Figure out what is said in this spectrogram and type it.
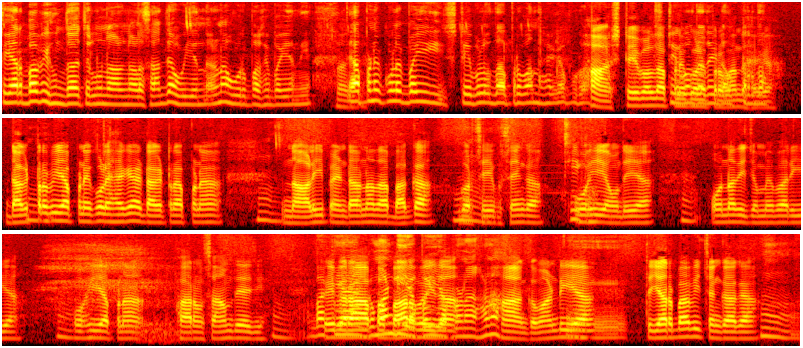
ਤਜਰਬਾ ਵੀ ਹੁੰਦਾ ਚਲੋ ਨਾਲ ਨਾਲ ਸਾਂਝਾ ਹੋ ਜਾਂਦਾ ਹਨਾ ਹੋਰ ਪਾਸੇ ਬਈ ਜਾਂਦੀਆਂ। ਤੇ ਆਪਣੇ ਕੋਲੇ ਬਈ ਸਟੇਬਲ ਦਾ ਪ੍ਰਬੰਧ ਹੈਗਾ ਪੂਰਾ? ਹਾਂ ਸਟੇਬਲ ਦਾ ਆਪਣੇ ਕੋਲੇ ਦਾ ਪ੍ਰਬੰਧ ਦਾ। ਹੈਗਾ। ਡਾਕਟਰ ਵੀ ਆਪਣੇ ਕੋਲੇ ਹੈਗਾ ਡਾਕਟਰ ਆਪਣਾ ਨਾਲ ਹੀ ਪਿੰਡ ਆ ਉਹਨਾਂ ਦਾ ਬਾਗਾ ਗੁਰਸੇਵ ਸਿੰਘ ਆ ਉਹੀ ਆਉਂਦੇ ਆ। ਉਹਨਾਂ ਦੀ ਜ਼ਿੰਮੇਵਾਰੀ ਆ ਉਹੀ ਆਪਣਾ ਫਾਰਮ ਸਾਂਭਦੇ ਆ ਜੀ। ਕਈ ਬਾਕੀ ਵਾਰ ਆਪਾਂ ਬਾਹਰ ਆਪਣਾ ਹਨਾ। ਹਾਂ ਗਵਾਂਢੀ ਆ। ਤਜਰਬਾ ਵੀ ਚੰਗਾ ਗਾ ਹੂੰ।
